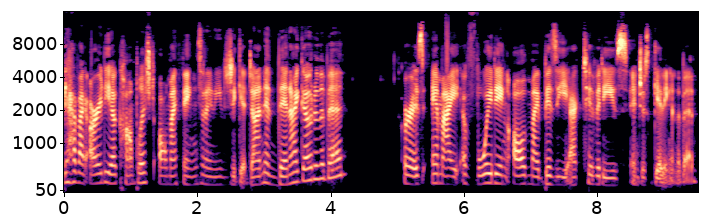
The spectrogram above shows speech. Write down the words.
have I already accomplished all my things that I needed to get done and then I go to the bed? Or is am I avoiding all my busy activities and just getting in the bed?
